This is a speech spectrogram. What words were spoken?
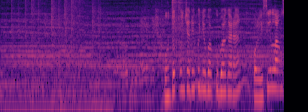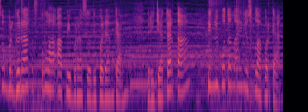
Untuk mencari penyebab kebakaran, polisi langsung bergerak setelah api berhasil dipadamkan. Dari Jakarta, tim liputan iNews melaporkan.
